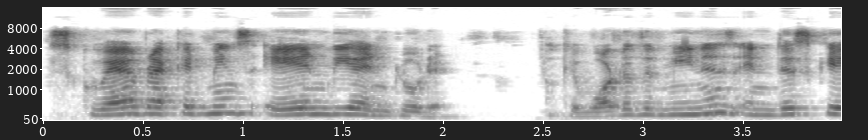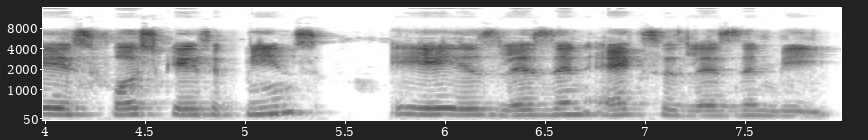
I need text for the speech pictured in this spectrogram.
Square bracket means A and B are included. Okay, what does it mean is in this case, first case, it means A is less than X is less than B.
